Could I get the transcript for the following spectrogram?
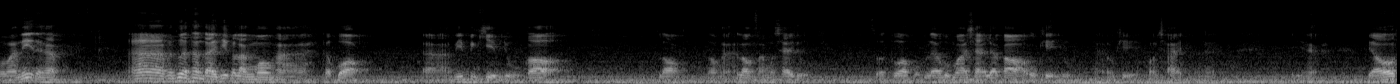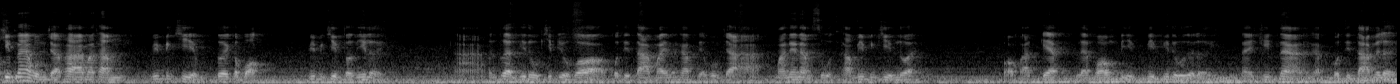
ประมาณนี้นะครับเพื่อนๆท่านใดที่กำลังมองหากระบอกวิปปิ้งครีมอยู่ก็ลองลองหาลองสั่งมาใช้ดู ส่วนตัวผมแล้วผมว่าใช้แล้วก็โอเคอยู่โอเคพอใช้นะฮะนี่ฮะเดี๋ยวคลิปหน้าผมจะพามาทำวิปปิ้งครีมด้วยกระบอกวิปปิ้งครีมตัวนี้เลยเพื่อนๆที่ดูคลิปอยู่ก็กดติดตามไว้นะครับ เดี๋ยวผมจะมาแนะนำสูตรทำวิปปิ้งครีมด้วยพร้อมอัดแก๊สและพร้อมบีบบีบให้ดูได้เลย ในคลิปหน้านะครับกดติดตามไปเลย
